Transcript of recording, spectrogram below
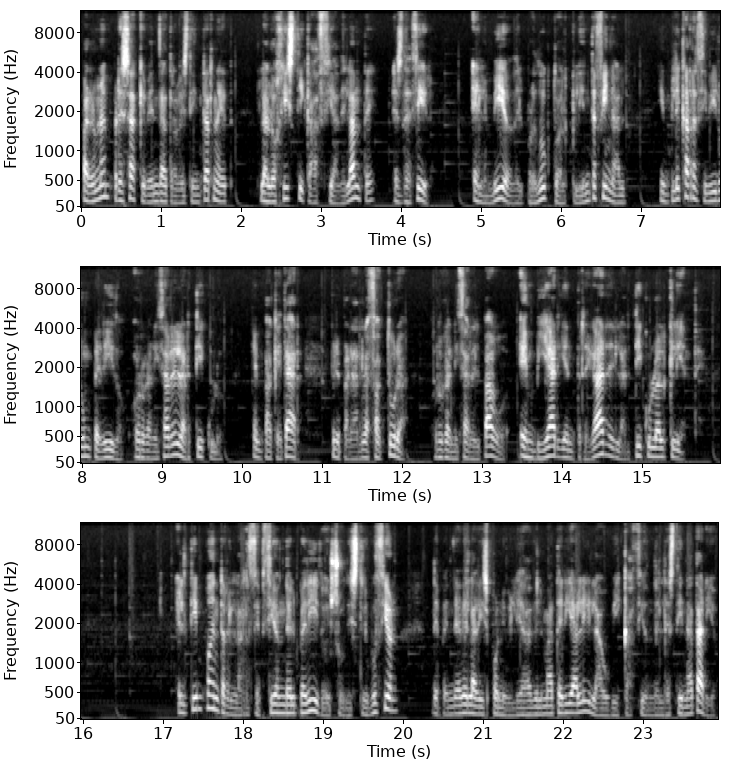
Para una empresa que vende a través de Internet, la logística hacia adelante, es decir, el envío del producto al cliente final, implica recibir un pedido, organizar el artículo, empaquetar, preparar la factura, organizar el pago, enviar y entregar el artículo al cliente. El tiempo entre la recepción del pedido y su distribución depende de la disponibilidad del material y la ubicación del destinatario.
